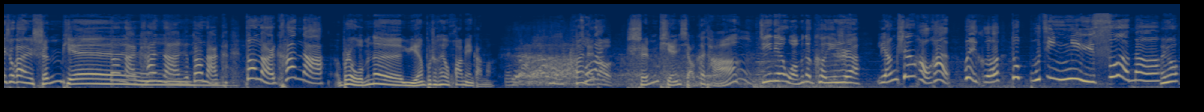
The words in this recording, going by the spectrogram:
迎收看神片。到哪看呢？到哪看？到哪儿看呢？不是我们的语言不是很有画面感吗？欢迎来到神片小课堂。今天我们的课题是，梁山好汉为何都不近女色呢哎？呦，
